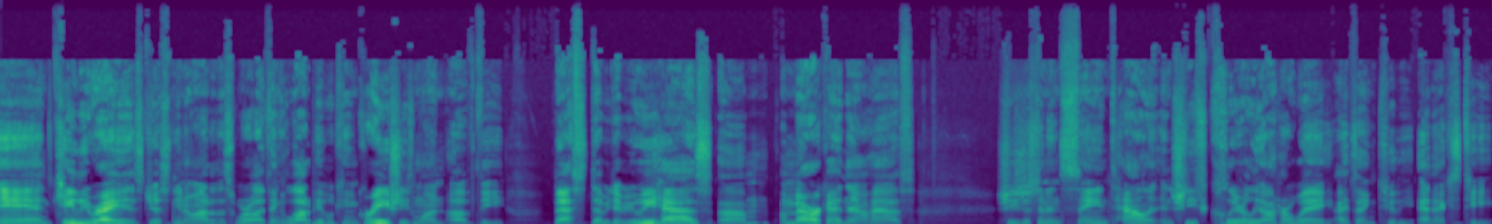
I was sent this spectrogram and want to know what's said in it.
And Kay Lee Ray is just, you know, out of this world. I think a lot of people can agree she's one of the best WWE has, um, America now has. She's just an insane talent, and she's clearly on her way, I think, to the NXT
